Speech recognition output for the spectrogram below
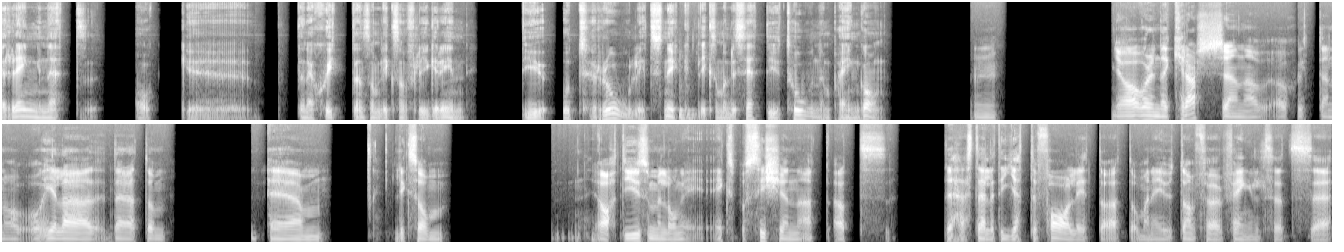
regnet och eh, den här skytten som liksom flyger in. Det är ju otroligt snyggt liksom och det sätter ju tonen på en gång. Mm. Ja, och den där kraschen av, av skytten och, och hela där att de ehm, liksom Ja, det är ju som en lång exposition att, att det här stället är jättefarligt och att om man är utanför fängelsets eh,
